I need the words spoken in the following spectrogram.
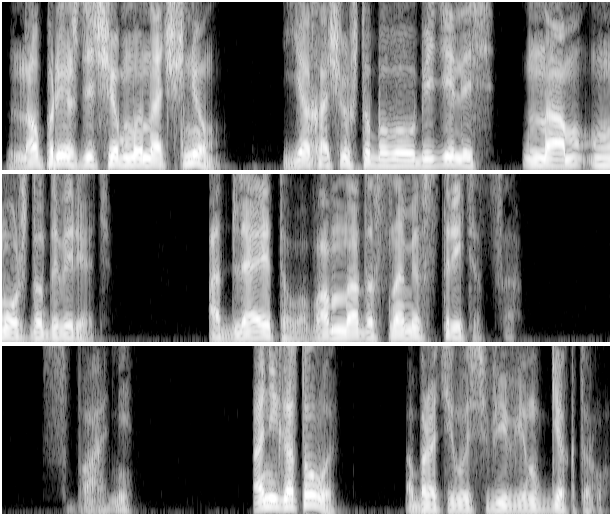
Но прежде чем мы начнем, я хочу, чтобы вы убедились, нам можно доверять. А для этого вам надо с нами встретиться». «С вами?» «Они готовы?» — обратилась Вивьен к Гектору.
